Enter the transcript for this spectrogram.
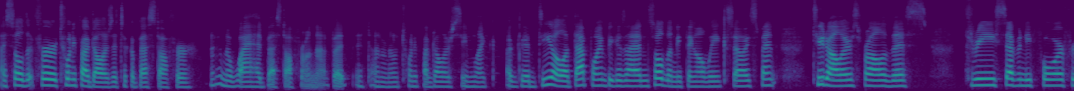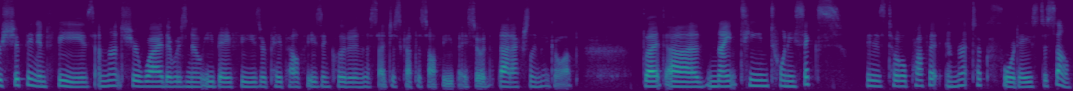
I sold it for $25. I took a best offer. I don't know why I had best offer on that, but it, I don't know. $25 seemed like a good deal at that point because I hadn't sold anything all week. So I spent $2 for all of this. 374 for shipping and fees. I'm not sure why there was no eBay fees or PayPal fees included in this. I just got this off eBay, so that actually may go up. But uh, 1926 is total profit, and that took four days to sell.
